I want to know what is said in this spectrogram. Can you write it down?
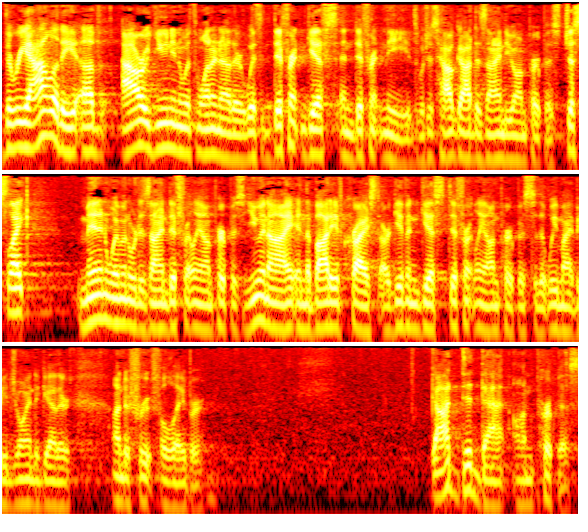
the reality of our union with one another with different gifts and different needs, which is how God designed you on purpose. Just like men and women were designed differently on purpose, you and I in the body of Christ are given gifts differently on purpose so that we might be joined together under fruitful labor. God did that on purpose.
